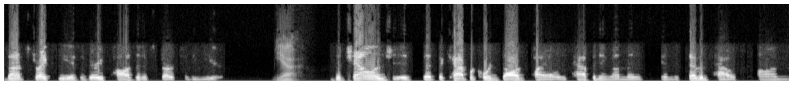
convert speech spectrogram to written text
that strikes me as a very positive start to the year. Yeah. The challenge is that the Capricorn dog pile is happening on the in the seventh house on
